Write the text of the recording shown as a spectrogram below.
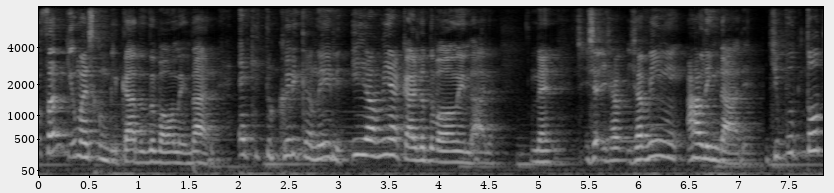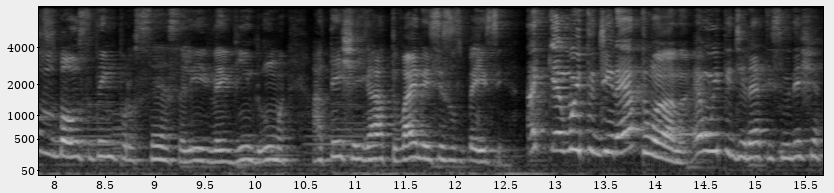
Sabe o que é o mais complicado do baú lendário? É que tu clica nele e já vem a carta do baú lendário, né? Já, já, já vem a lendária. Tipo, todos os baús tu tem um processo ali, vem vindo uma, até chegar, tu vai nesse suspense. Aqui é muito direto, mano. É muito direto, isso me deixa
